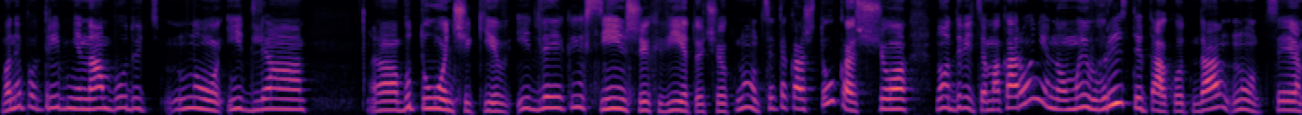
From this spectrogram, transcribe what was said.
Вони потрібні нам будуть ну, і для а, бутончиків, і для якихось інших віточок. Ну, це така штука, що, ну, дивіться, макароніну ми вгризти так, от, да, ну, це.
